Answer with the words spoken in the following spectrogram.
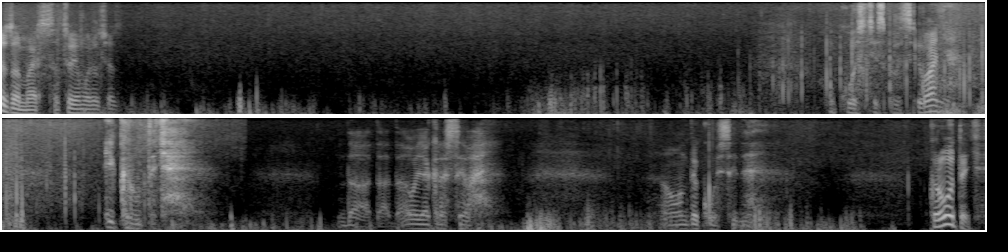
той замерз, а це я можу зараз. У кості спрацювання і крутить. твоя красива. А он де Костя йде. Крутить.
